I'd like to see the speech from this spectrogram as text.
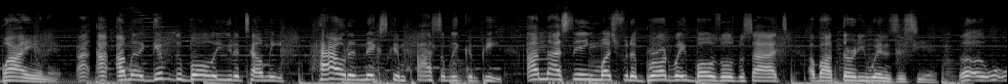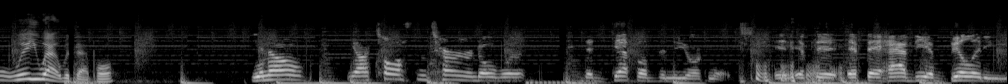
buying it. I, I, I'm to give the ball to you to tell me how the Knicks can possibly compete. I'm not seeing much for the Broadway Bozos besides about 30 wins this year. Uh, where you at with that, Paul? You know, y'all tossed and turned over the depth of the New York Knicks. if if they if they have the ability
